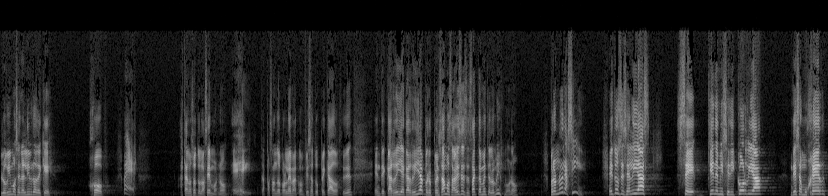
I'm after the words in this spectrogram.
Lo vimos en el libro de qué? Job. Hasta nosotros lo hacemos, ¿no? ¡Ey! Estás pasando problema, confiesa tus pecados. Entre carrilla y carrilla, pero pensamos a veces exactamente lo mismo, ¿no? Pero no era así. Entonces Elías se tiene misericordia de esa mujer,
